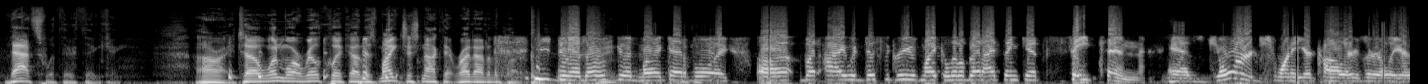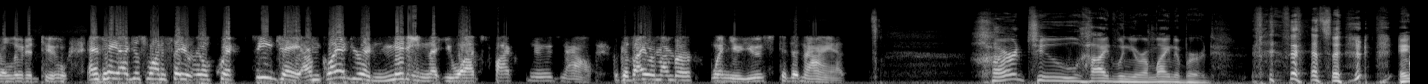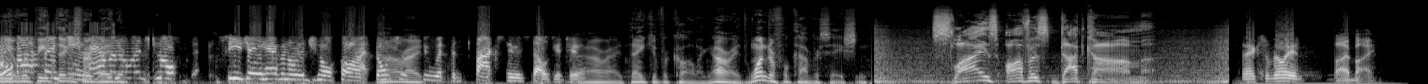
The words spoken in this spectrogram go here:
That's what they're thinking. All right. Uh, one more real quick on this. Mike just knocked that right out of the park. He did. That was good, Mike. Attaboy. Uh, but I would disagree with Mike a little bit. I think it's Satan, as George, one of your callers earlier, alluded to. And hey, I just want to say it real quick, CJ, I'm glad you're admitting that you watch Fox News now, because I remember when you used to deny it. Hard to hide when you're a minor bird. That's a, and you Robot repeat things thinking, have an original, CJ, have an original thought. Don't All just right. do what the Fox News tells you to. All right. Thank you for calling. All right. Wonderful conversation. Slysoffice.com. Thanks a million. Bye bye.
